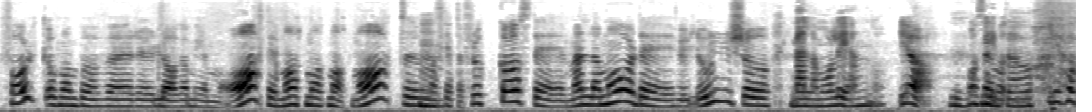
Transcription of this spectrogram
folk och man behöver laga mer mat. Det är mat, mat, mat, mat. Eh, Man ska äta frukost, det är mellanmål, det är lunch och Mellanmål igen. Och, ja. Och sen, Middag och- ja.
